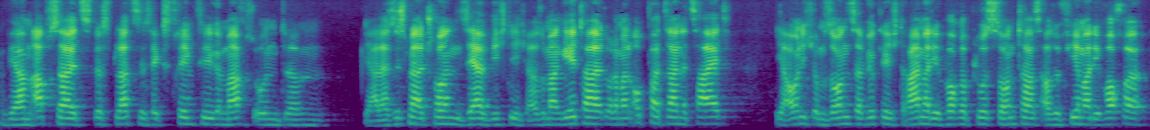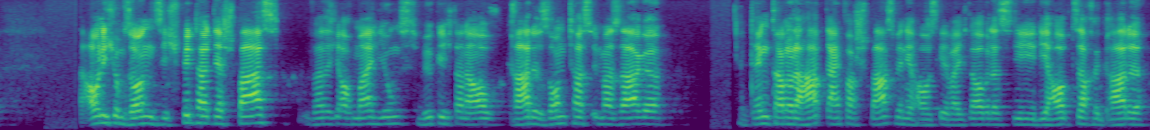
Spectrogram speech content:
Wir haben abseits des Platzes extrem viel gemacht und ähm, ja, das ist mir halt schon sehr wichtig. Also man geht halt oder man opfert seine Zeit ja auch nicht umsonst, ja wirklich dreimal die Woche plus Sonntags, also viermal die Woche, auch nicht umsonst. Ich finde halt der Spaß, was ich auch meinen Jungs wirklich dann auch gerade sonntags immer sage, denkt dran oder habt einfach Spaß, wenn ihr rausgeht, weil ich glaube, dass die, die Hauptsache gerade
